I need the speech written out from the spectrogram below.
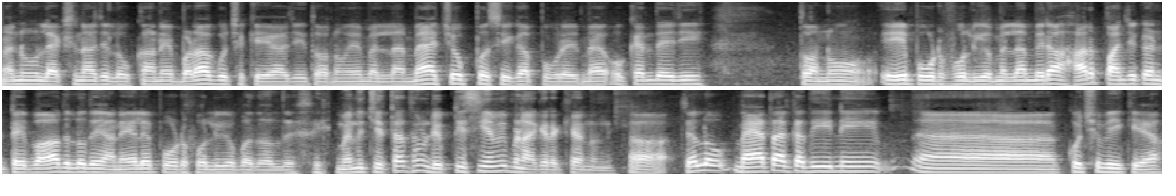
ਮੈਨੂੰ ਇਲੈਕਸ਼ਨਾਂ 'ਚ ਲੋਕਾਂ ਨੇ ਬੜਾ ਕੁਝ ਕਿਹਾ ਜੀ ਤੁਹਾਨੂੰ ਇਹ ਮਿਲਣਾ। ਮੈਂ ਚੁੱਪ ਸੀਗਾ ਪੂਰੇ। ਮੈਂ ਉਹ ਕਹਿੰਦੇ ਜੀ ਤੁਹਾਨੂੰ ਇਹ ਪੋਰਟਫੋਲੀਓ ਮਿਲਣਾ। ਮੇਰਾ ਹਰ 5 ਘੰਟੇ ਬਾਅਦ ਲੁਧਿਆਣੇ ਵਾਲੇ ਪੋਰਟਫੋਲੀਓ ਬਦਲਦੇ ਸੀ। ਮੈਨੂੰ ਚੇਤਾ ਤੁਹਾਨੂੰ ਡਿਪਟੀ ਸੀਐਮ ਵੀ ਬਣਾ ਕੇ ਰੱਖਿਆ ਉਹਨਾਂ ਨੇ। ਹਾਂ ਚਲੋ ਮੈਂ ਤਾਂ ਕਦੀ ਨਹੀਂ ਕੁਝ ਵੀ ਕਿਹਾ।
